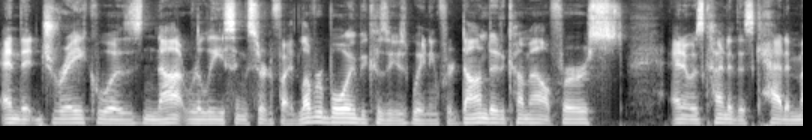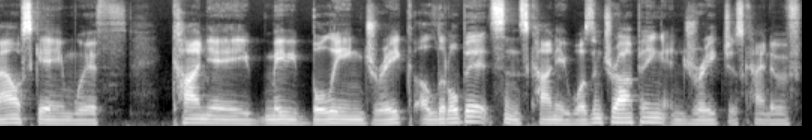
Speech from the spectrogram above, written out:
and that Drake was not releasing Certified Lover Boy because he was waiting for Donda to come out first. And it was kind of this cat and mouse game with Kanye maybe bullying Drake a little bit since Kanye wasn't dropping, and Drake just kind of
